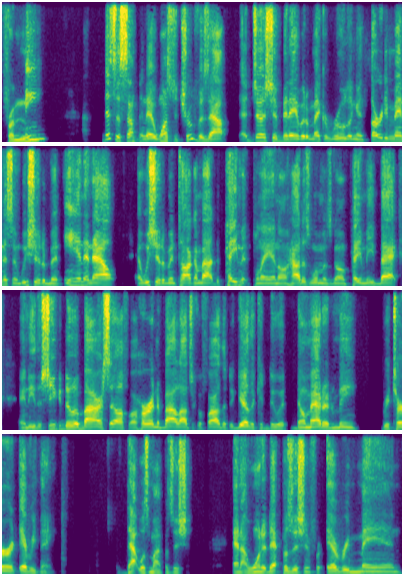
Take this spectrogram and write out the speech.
For me, this is something that once the truth is out, that judge should have been able to make a ruling in 30 minutes and we should have been in and out and we should have been talking about the payment plan on how this woman's going to pay me back and either she could do it by herself or her and the biological father together can do it. Don't matter to me. Return everything. That was my position. And I wanted that position for every man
